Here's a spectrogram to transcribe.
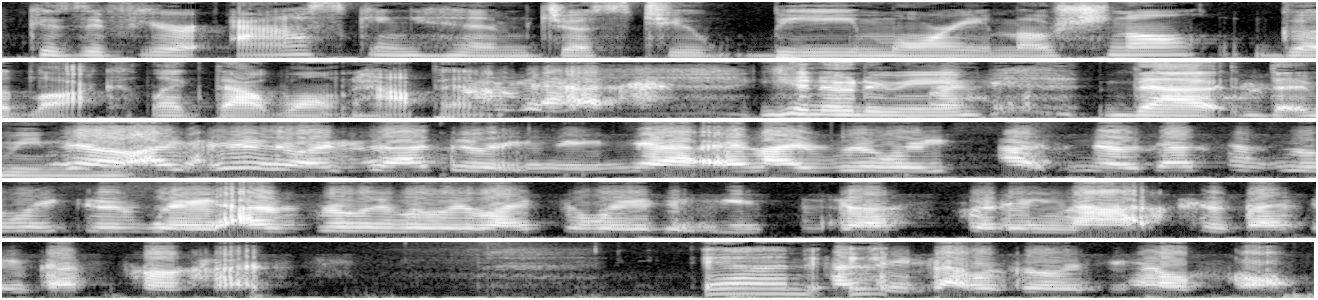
because if you're asking him just to be more emotional good luck like that won't happen Yeah. you know what i mean that i mean No, I do know exactly what you mean. Yeah, and I really, uh, no, that's a really good way. I really, really like the way that you suggest putting that because I think that's perfect. and I think that would really be helpful.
